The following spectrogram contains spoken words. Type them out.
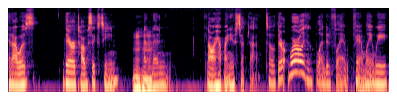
and I was there until I was 16 Mm-hmm. and then now I have my new stepdad. So they're we're like a blended flam- family, and we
